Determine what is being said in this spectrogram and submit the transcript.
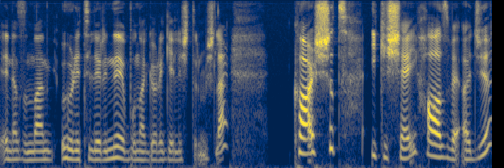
en azından öğretilerini buna göre geliştirmişler. Karşıt iki şey haz ve acı.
